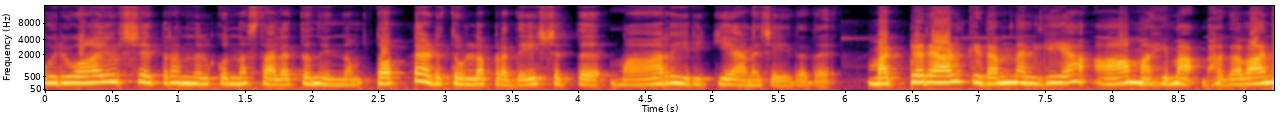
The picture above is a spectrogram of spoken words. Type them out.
ഗുരുവായൂർ ക്ഷേത്രം നിൽക്കുന്ന സ്ഥലത്ത് നിന്നും തൊട്ടടുത്തുള്ള പ്രദേശത്ത് മാറിയിരിക്കുകയാണ് ചെയ്തത്. മറ്റൊരാൾ കിടം നൽകിയ ആ മഹിമ ഭഗവാൻ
